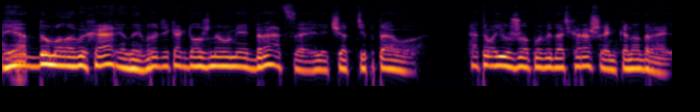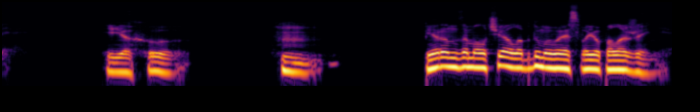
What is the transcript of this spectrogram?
«Я думала, вы Харины вроде как должны уметь драться или что-то типа того. А твою жопу, видать, хорошенько надрали». «Яху...» «Хм...» Перон замолчал, обдумывая свое положение.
